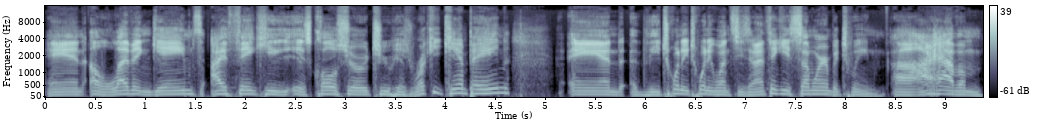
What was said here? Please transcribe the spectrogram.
and 11 games. I think he is closer to his rookie campaign and the 2021 season. I think he's somewhere in between. Uh, I have him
